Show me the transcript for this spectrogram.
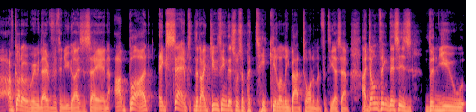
I've got to agree with everything you guys are saying, uh, but except that I do think this was a particularly bad tournament for TSM. I don't think this is the new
